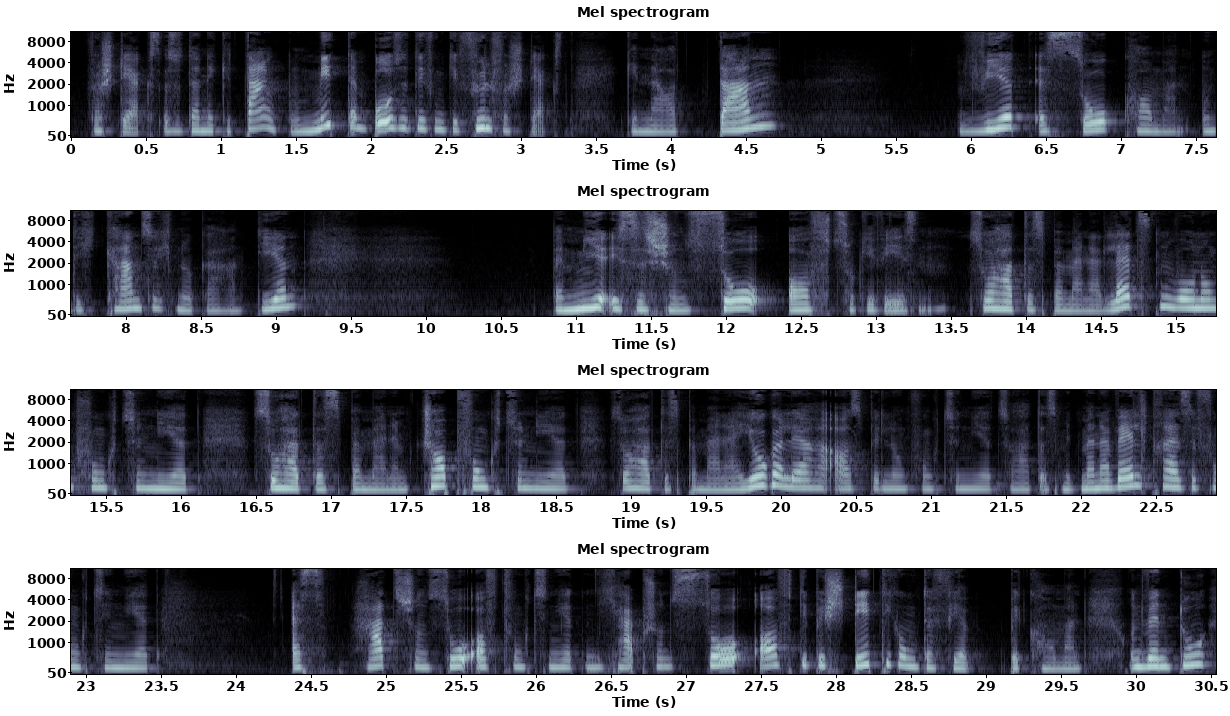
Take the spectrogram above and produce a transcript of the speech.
verstärkst, also deine Gedanken mit dem positiven Gefühl verstärkst, genau dann wird es so kommen. Und ich kann es euch nur garantieren, bei mir ist es schon so oft so gewesen. So hat das bei meiner letzten Wohnung funktioniert, so hat das bei meinem Job funktioniert, so hat das bei meiner Yogalehrerausbildung funktioniert, so hat das mit meiner Weltreise funktioniert. Es hat schon so oft funktioniert und ich habe schon so oft die Bestätigung dafür bekommen. Und wenn du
